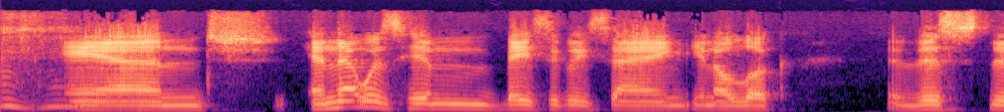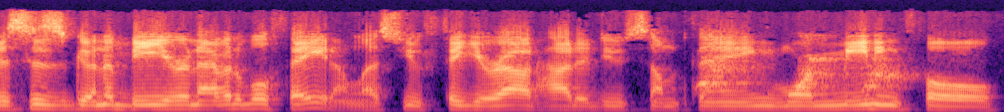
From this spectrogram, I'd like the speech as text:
Mhm. And and that was him basically saying, you know, look, this this is going to be your inevitable fate unless you figure out how to do something more meaningful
